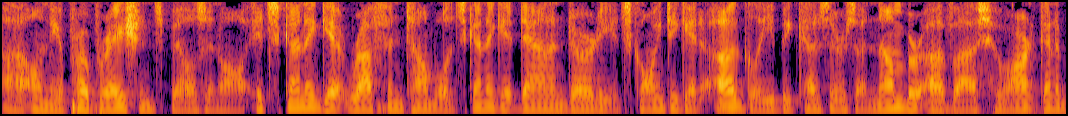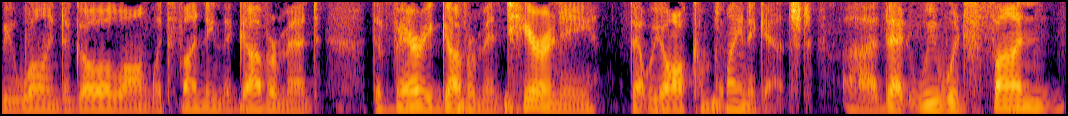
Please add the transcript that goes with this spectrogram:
uh, on the appropriations bills and all. It's going to get rough and tumble. It's going to get down and dirty. It's going to get ugly because there's a number of us who aren't going to be willing to go along with funding the government, the very government tyranny that we all complain against. Uh, that we would fund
